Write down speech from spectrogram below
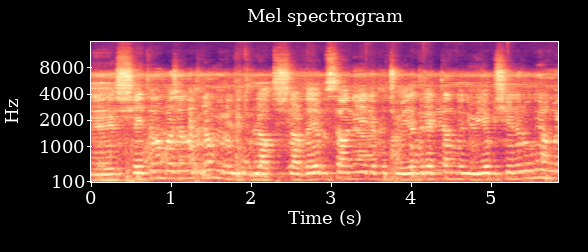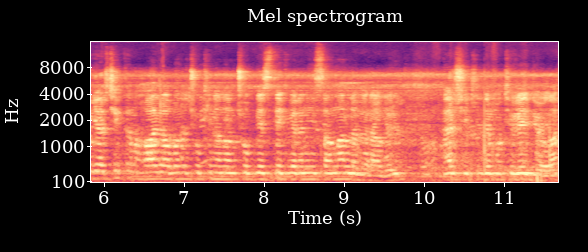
Ee, şeytanın bacağını kıramıyorum bir türlü atışlarda. Ya bir saniyeyle kaçıyor ya direkten dönüyor ya bir şeyler oluyor ama gerçekten hala bana çok inanan, çok destek veren insanlarla beraberim. Her şekilde motive ediyorlar.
